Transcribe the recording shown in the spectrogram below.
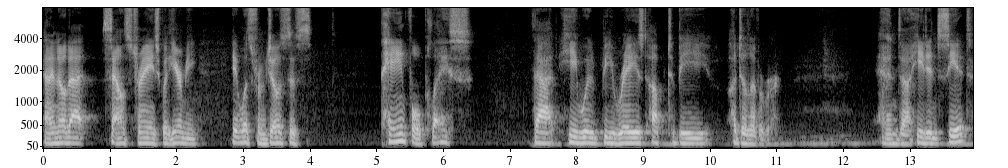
And I know that sounds strange, but hear me. It was from Joseph's painful place that he would be raised up to be a deliverer. And uh, he didn't see it.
